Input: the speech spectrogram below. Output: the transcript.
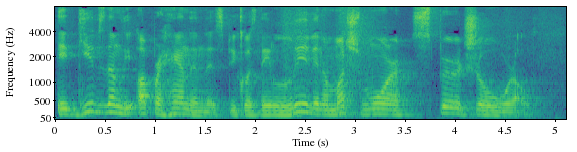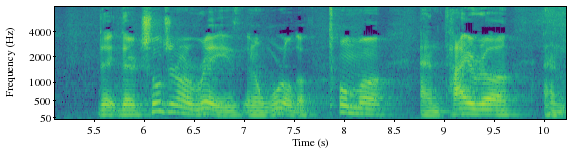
It gives them the upper hand in this because they live in a much more spiritual world. They, their children are raised in a world of tuma and Tyra, and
